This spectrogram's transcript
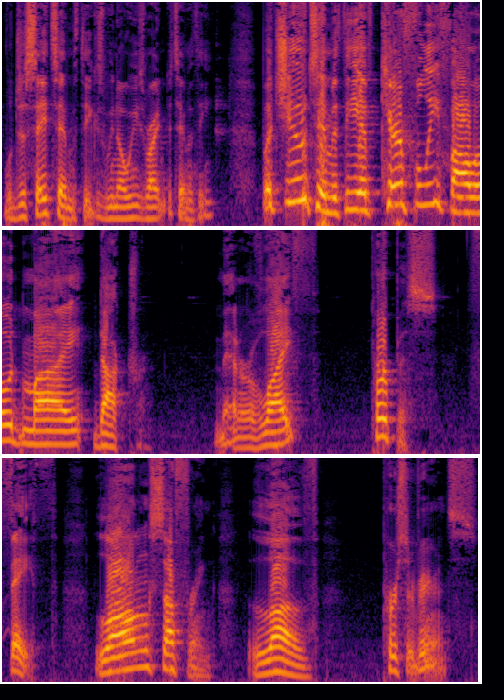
we'll just say Timothy because we know he's writing to Timothy, but you, Timothy, have carefully followed my doctrine, manner of life, purpose, faith, long suffering, love, perseverance,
